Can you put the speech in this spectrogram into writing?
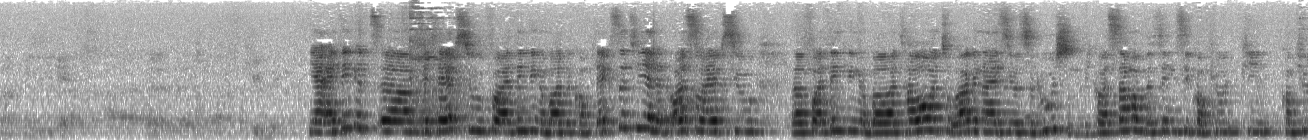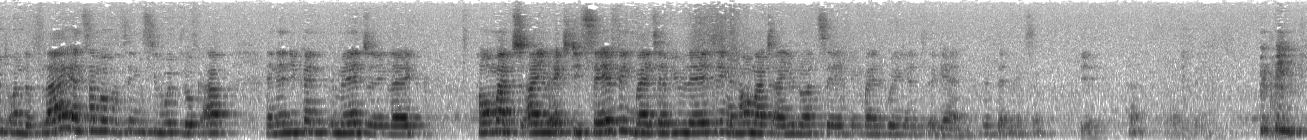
not easily get uh, uh, cubic. Yeah, I think it's, um, it helps you for thinking about the complexity and it also helps you uh, for thinking about how to organize your solution because some of the things you compute, compute on the fly and some of the things you would look up and then you can imagine like how much are you actually saving by tabulating and how much are you not saving by doing it again, if that makes sense. Yeah.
